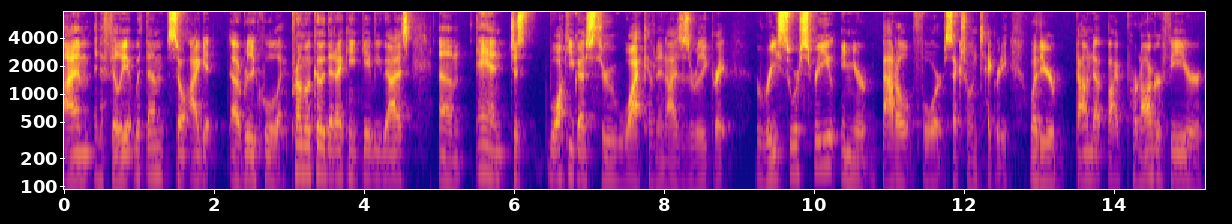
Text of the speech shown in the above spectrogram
I'm an affiliate with them, so I get a really cool like promo code that I can give you guys, um, and just walk you guys through why Covenant Eyes is a really great resource for you in your battle for sexual integrity. Whether you're bound up by pornography or,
